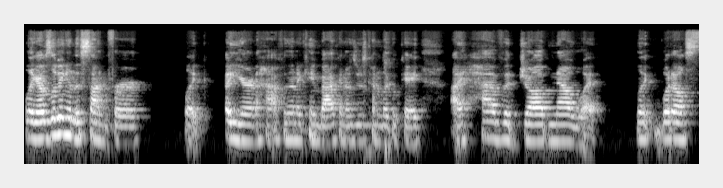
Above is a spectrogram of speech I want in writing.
like I was living in the sun for like a year and a half, and then I came back, and I was just kind of like, okay, I have a job now. What? Like, what else?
